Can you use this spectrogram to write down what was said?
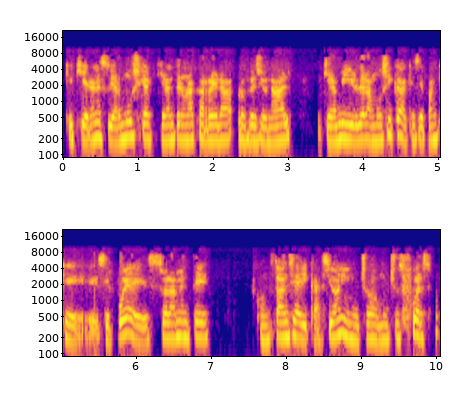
que quieran estudiar música, que quieran tener una carrera profesional, que quieran vivir de la música, que sepan que se puede, es solamente constancia, dedicación y mucho, mucho esfuerzo.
